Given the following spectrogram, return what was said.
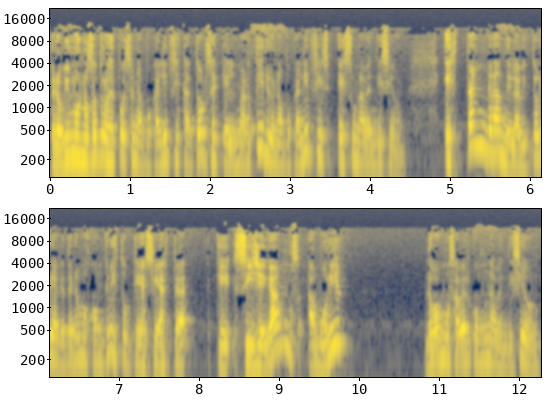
pero vimos nosotros después en Apocalipsis 14 que el martirio en Apocalipsis es una bendición. Es tan grande la victoria que tenemos con Cristo que, hasta, que si llegamos a morir, lo vamos a ver como una bendición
